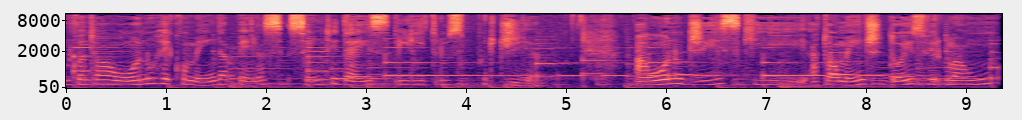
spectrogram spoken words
enquanto a ONU recomenda apenas 110 litros por dia. A ONU diz que atualmente 2,1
